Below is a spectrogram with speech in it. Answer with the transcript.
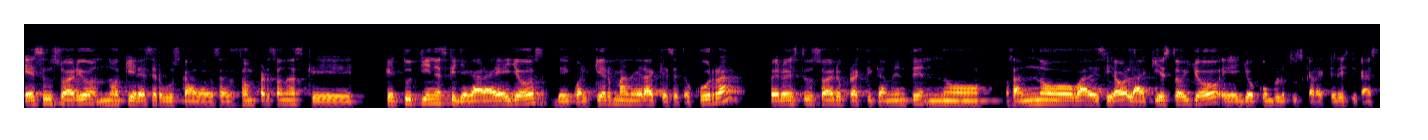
ese usuario no quiere ser buscado. O sea, son personas que, que tú tienes que llegar a ellos de cualquier manera que se te ocurra pero este usuario prácticamente no, o sea, no va a decir, hola, aquí estoy yo, eh, yo cumplo tus características.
